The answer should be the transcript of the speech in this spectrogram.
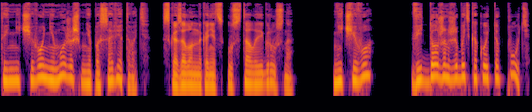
«Ты ничего не можешь мне посоветовать?» — сказал он, наконец, устало и грустно. «Ничего? Ведь должен же быть какой-то путь.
